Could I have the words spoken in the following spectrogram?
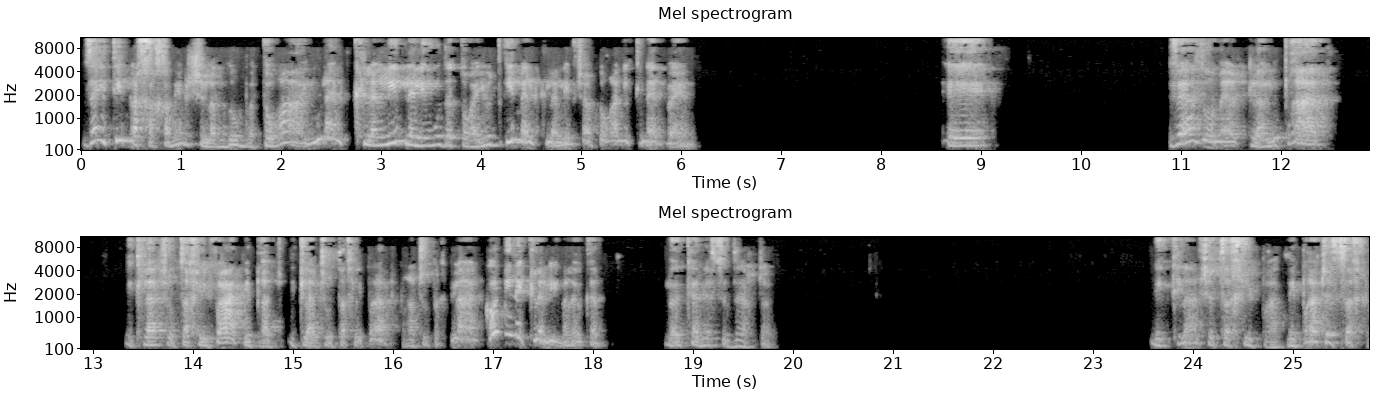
זה התאים לחכמים שלמדו בתורה, היו להם כללים ללימוד התורה, י"ג כללים שהתורה נקנית בהם. אה, ואז הוא אומר, כלל ופרט, מכלל שהוא צריך לפרט, מכלל שהוא צריך לפרט, מפרט שהוא צריך כלל, כל מיני כללים, אני לא אכנס לא לזה עכשיו. מכלל שצריך לפרט, מפרט שצריך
